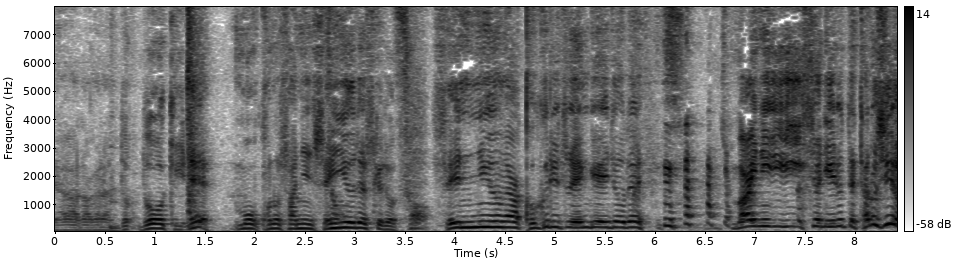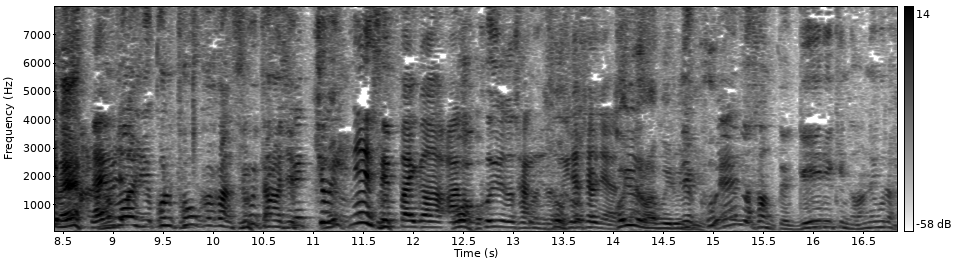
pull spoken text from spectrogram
いやーだからど同期ねもうこの3人戦友ですけどそ戦友が国立演芸場で 毎日一緒にいるって楽しいよね。この10日間すごい楽しい。でちょいね先輩があのお小遊三さんそういらっしゃるじゃない小遊ですか。三さんもいるし、ね小遊三さんって芸歴何年ぐらい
